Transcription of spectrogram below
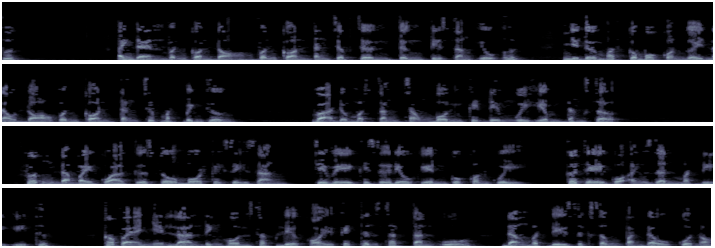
Phước. Ánh đèn vẫn còn đó, vẫn còn đang chập chờn từng tia sáng yếu ớt, như đôi mắt của một con người nào đó vẫn còn đang chớp mắt bình thường, và đôi mắt sáng trong một cái đêm nguy hiểm đáng sợ. Phước đã bày qua cửa sổ một cách dễ dàng, chỉ vì cái sự điều khiển của con quỷ. Cơ thể của anh dần mất đi ý thức, có vẻ như là linh hồn sắp lìa khỏi cái thân xác tàn úa, đang mất đi sức sống ban đầu của nó.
